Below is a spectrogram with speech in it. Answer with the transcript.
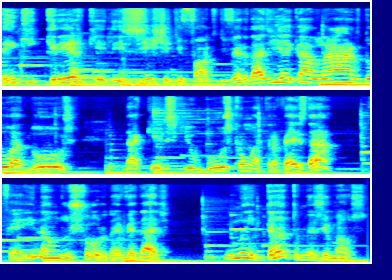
tem que crer que ele existe de fato, de verdade, e é galardoador daqueles que o buscam através da fé e não do choro, não é verdade? No entanto, meus irmãos,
